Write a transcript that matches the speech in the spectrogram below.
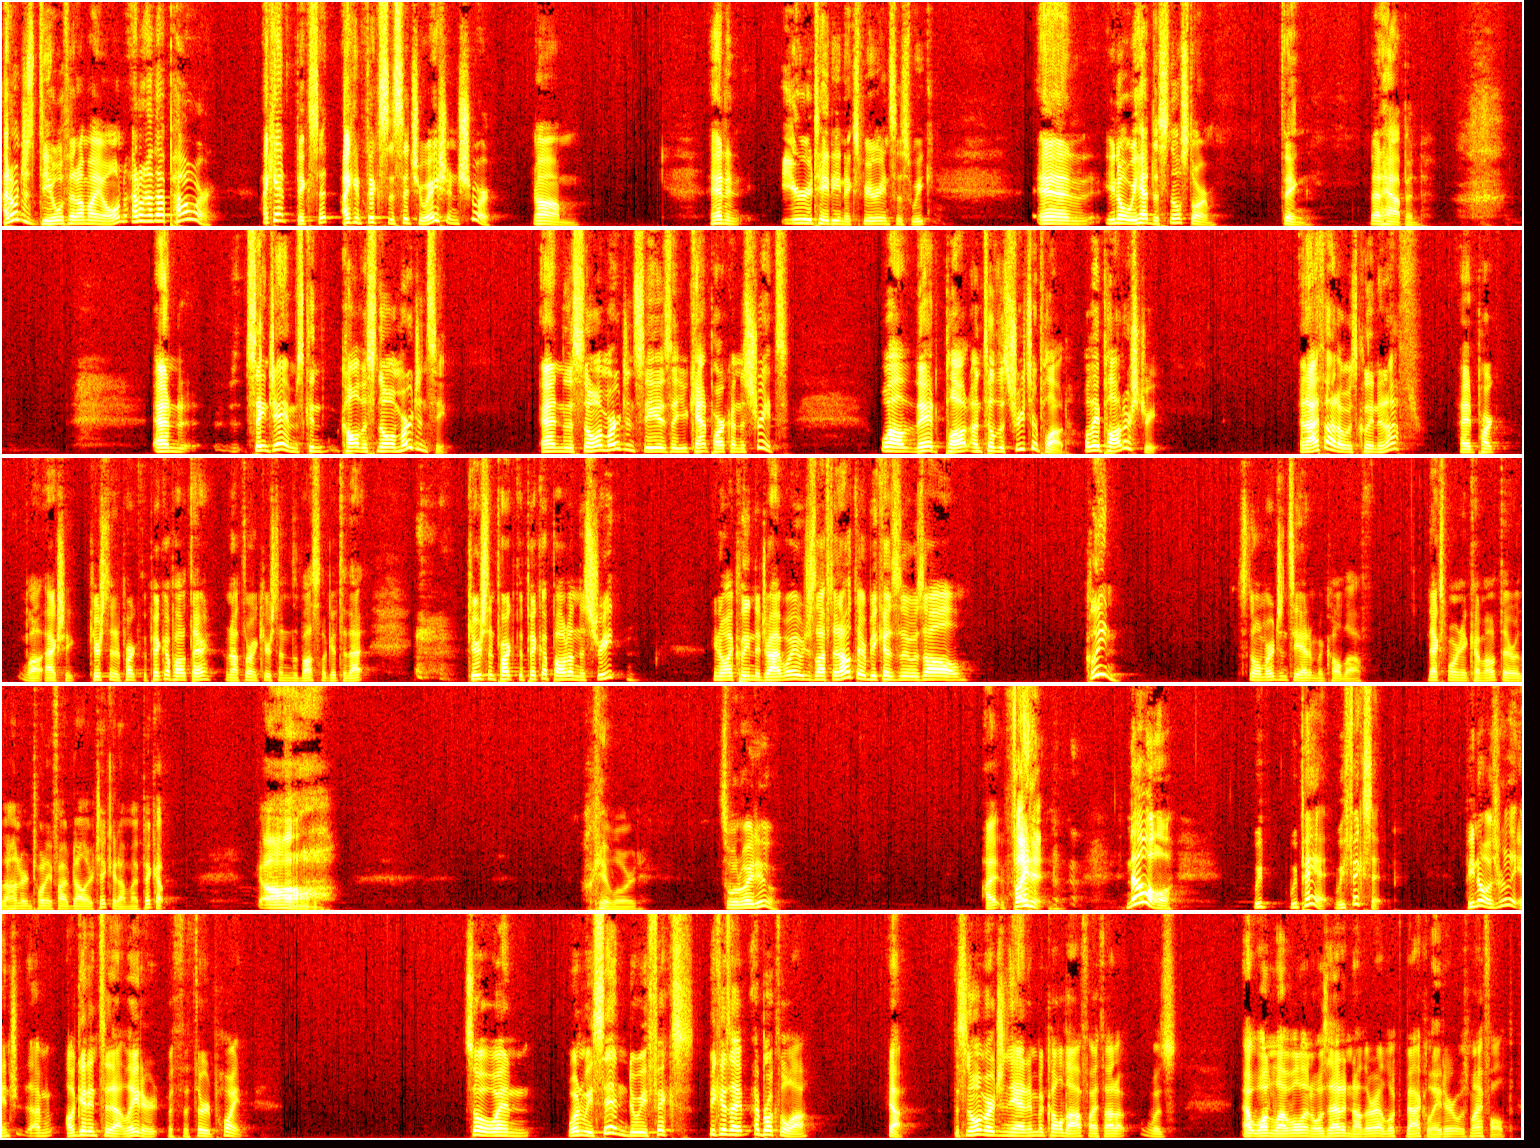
I don't just deal with it on my own. I don't have that power. I can't fix it. I can fix the situation, sure. Um, I had an irritating experience this week. And, you know, we had the snowstorm thing that happened. And St. James can call the snow emergency. And the snow emergency is that you can't park on the streets. Well, they had plowed until the streets are plowed. Well, they plowed our street. And I thought it was clean enough. I had parked, well, actually, Kirsten had parked the pickup out there. I'm not throwing Kirsten under the bus, I'll get to that. Kirsten parked the pickup out on the street. You know, I cleaned the driveway. We just left it out there because it was all clean. Snow emergency I hadn't been called off. Next morning, I come out there with a $125 ticket on my pickup. Oh. Okay, Lord. So what do I do? I fight it. No. We we pay it. We fix it. But you know, it's really interesting. I'll get into that later with the third point. So when when we sin, do we fix because I, I broke the law? Yeah. The snow emergency hadn't been called off. I thought it was at one level and it was at another. I looked back later, it was my fault.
